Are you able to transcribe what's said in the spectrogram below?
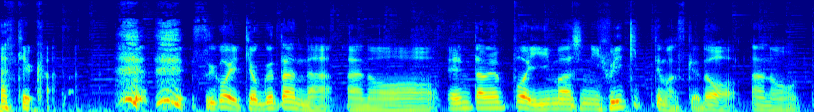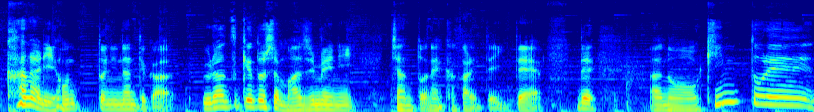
なんていうかすごい極端な、あのエンタメっぽい言い回しに振り切ってますけど、あのかなり本当に何て言うか裏付けとしては真面目にちゃんとね書かれていてであの筋トレ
